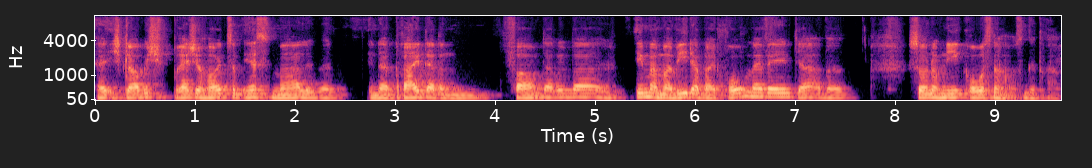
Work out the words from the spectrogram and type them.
Äh, ich glaube, ich spreche heute zum ersten Mal über, in der breiteren Form darüber. Immer mal wieder bei Proben erwähnt, ja, aber so noch nie groß nach außen getragen.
